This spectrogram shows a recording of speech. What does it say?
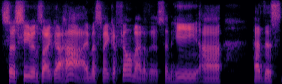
So Steven's like, Aha, I must make a film out of this. And he uh, had this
